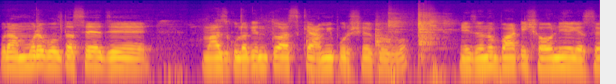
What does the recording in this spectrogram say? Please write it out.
ওর আম্মুরে বলতেছে যে মাছগুলো কিন্তু আজকে আমি পরিষ্কার করব। এই জন্য বাটি সহ নিয়ে গেছে।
